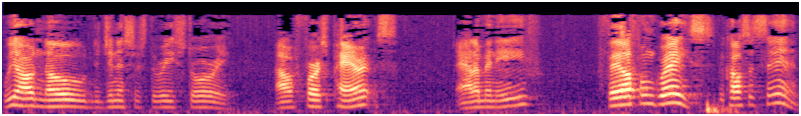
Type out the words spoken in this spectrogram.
We all know the Genesis 3 story. Our first parents, Adam and Eve, fell from grace because of sin.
